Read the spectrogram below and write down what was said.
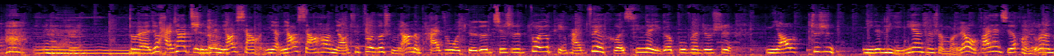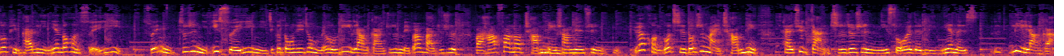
嗯，对，就还是要谨慎。你要想，你你要想好你要去做一个什么样的牌子。我觉得其实做一个品牌最核心的一个部分就是，你要就是你的理念是什么？因为我发现其实很多人做品牌理念都很随意，所以你就是你一随意，你这个东西就没有力量感，就是没办法就是把它放到产品上面去。因为很多其实都是买产品才去感知，就是你所谓的理念的力量感。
